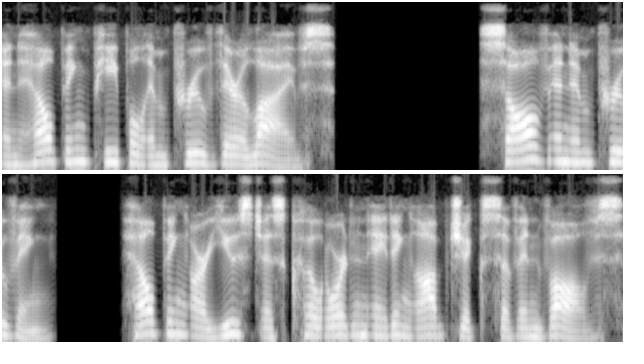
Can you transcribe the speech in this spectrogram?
and helping people improve their lives. Solve and improving, helping are used as coordinating objects of involves,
